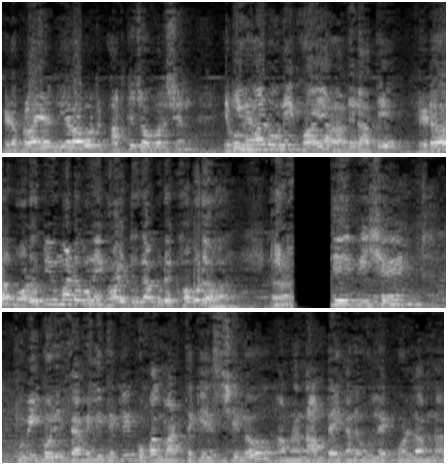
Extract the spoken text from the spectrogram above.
এটা প্রায় নিয়ার অ্যাবাউট আট কেজি অপারেশন এবং টিউমার অনেক হয় আমাদের হাতে এটা- বড় টিউমার অনেক হয় দুর্গাপুরে খবরে হয়। কিন্তু যে পেশেন্ট খুবই গরিব ফ্যামিলি থেকে গোপাল মাঠ থেকে এসেছিল আমরা নামটা এখানে উল্লেখ করলাম না।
